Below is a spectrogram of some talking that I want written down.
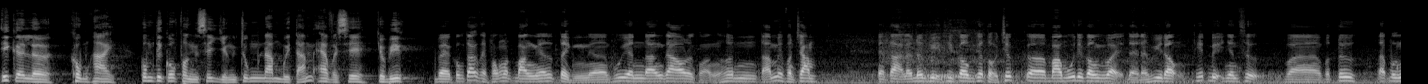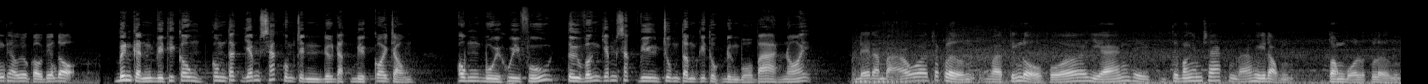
XL02, công ty cổ phần xây dựng Trung Nam 18 E và C cho biết. Về công tác giải phóng mặt bằng, tỉnh ờ, Phú Yên đang giao được khoảng hơn 80%. Hiện tại là đơn vị thi công cho tổ chức ờ, 3 mũi thi công như vậy để huy động thiết bị nhân sự và vật tư đáp ứng theo yêu cầu tiến độ. Bên cạnh việc thi công, công tác giám sát công trình được đặc biệt coi trọng. Ông Bùi Huy Phú, tư vấn giám sát viên Trung tâm Kỹ thuật Đường bộ 3 nói. Để đảm bảo chất lượng và tiến độ của dự án thì tư vấn giám sát đã huy động toàn bộ lực lượng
